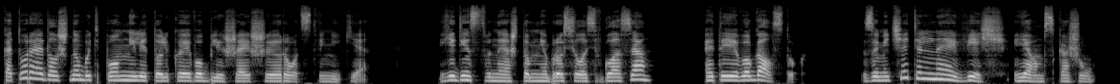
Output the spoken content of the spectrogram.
которое, должно быть, помнили только его ближайшие родственники. Единственное, что мне бросилось в глаза, это его галстук. Замечательная вещь, я вам скажу.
